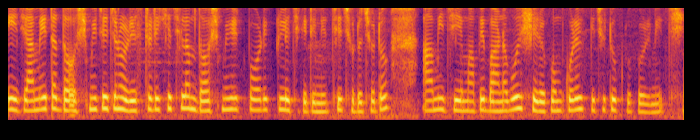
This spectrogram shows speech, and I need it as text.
এই যে আমি এটা দশ মিনিটের জন্য রেস্টে রেখেছিলাম, দশ মিনিট পর একটু লেচি কেটে নিচ্ছি ছোট ছোট। আমি যে মাপে বানাবো সেরকম করে কিছু টুকরো করে নিচ্ছি।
